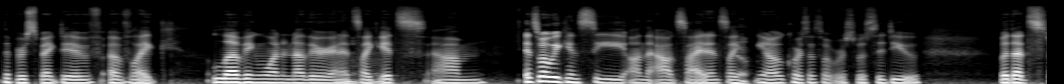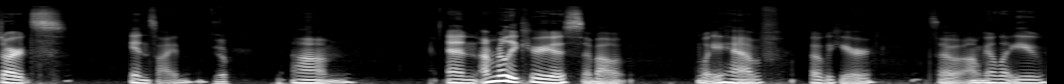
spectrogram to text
the perspective of like loving one another, and it's like Mhm. it's um, it's what we can see on the outside, and it's like Yeah. you know, of course, that's what we're supposed to do, but that starts inside. Yep. Um, and I'm really curious about what you have over here, so I'm gonna let you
